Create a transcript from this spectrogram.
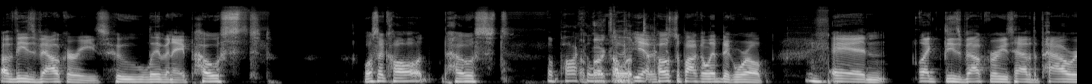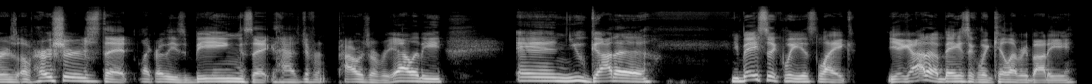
of these valkyries who live in a post what's it called? Post Apocalyptic. Apocalyptic. yeah post-apocalyptic world. And like these valkyries have the powers of Herrschers that like are these beings that have different powers of reality. And you gotta you basically it's like you gotta basically kill everybody.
